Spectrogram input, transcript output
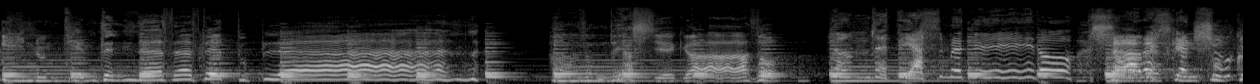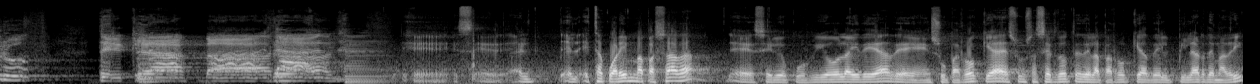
Y no entienden nada de tu plan. ¿A dónde has llegado? ¿Dónde te has metido? Sabes que en su cruz te clavarán. Eh, esta cuaresma pasada eh, se le ocurrió la idea de, en su parroquia, es un sacerdote de la parroquia del Pilar de Madrid,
